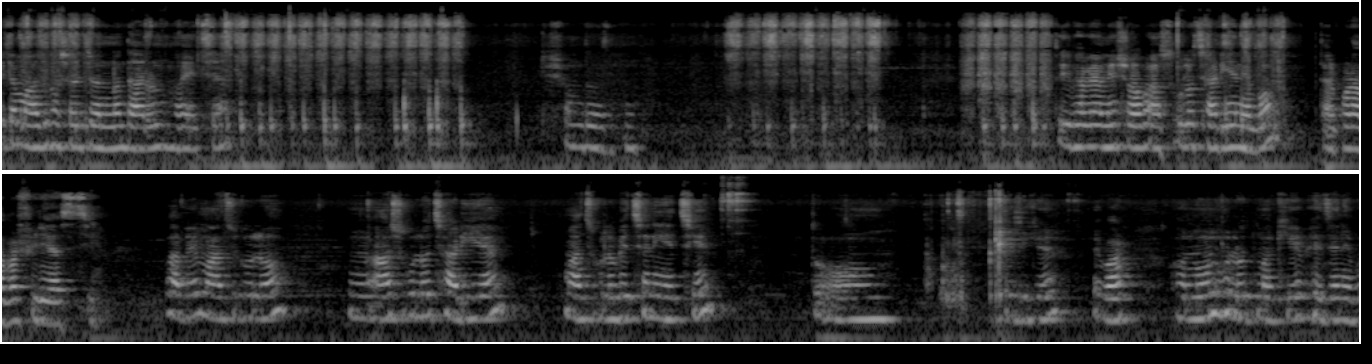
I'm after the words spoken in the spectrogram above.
এটা মাছ ভাসার জন্য দারুণ হয়েছে। সুন্দর। তো এইভাবে আমি সব আঁশগুলো ছাড়িয়ে নেব। তারপর আবার ফিরে আসছি। ভাবে মাছগুলো আঁশগুলো ছাড়িয়ে মাছগুলো বেছে নিয়েছি। তো, এদিকে এবার নুন, হলুদ মাখিয়ে ভেজে নেব।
